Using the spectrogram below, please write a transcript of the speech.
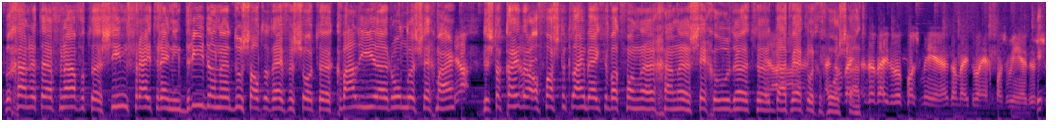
we gaan het eh, vanavond eh, zien. Vrije training 3, dan eh, doen ze altijd even een soort quali-ronde, zeg maar. Dus dan kan je er alvast een klein beetje wat van gaan zeggen hoe het daadwerkelijk ervoor staat. weten, dan weten we pas meer, hè? dan weten we echt pas meer. Dus,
